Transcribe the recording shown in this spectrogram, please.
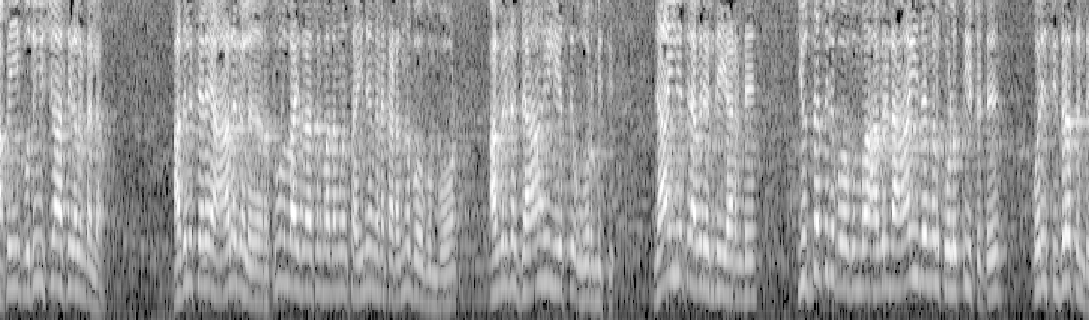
അപ്പൊ ഈ പുതുവിശ്വാസികൾ ഉണ്ടല്ലോ അതിൽ ചില ആളുകൾ റസൂൽ അള്ളാഹി മതങ്ങളും സൈന്യം ഇങ്ങനെ കടന്നു പോകുമ്പോൾ അവരുടെ ജാഹിലിയത്ത് ഓർമ്മിച്ച് ജാഹിലിയത്തിൽ അവരെന്ത് ചെയ്യാറുണ്ട്? യുദ്ധത്തിന് പോകുമ്പോൾ അവരുടെ ആയുധങ്ങൾ കൊളുത്തിയിട്ടിട്ട് ഒരു സിദ്രത്തുണ്ട്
